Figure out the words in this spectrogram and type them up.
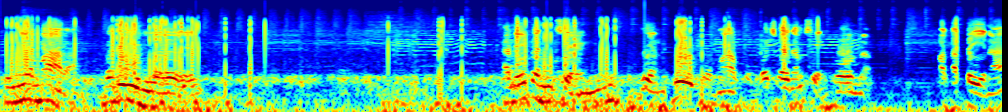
คือเงียบมากอะไม่ได้ยินเลย อันนี้เป็นเสียงเสียงพูดผมอะผมก็ใช้น้ำเสียงโทนแบบปกตินะ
